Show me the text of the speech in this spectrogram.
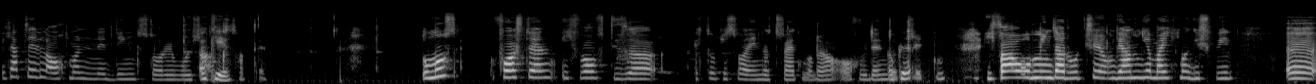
ich erzähle auch mal eine Ding-Story, wo ich Okay. Angst hatte. Du musst vorstellen, ich war auf dieser Ich glaube, das war in der zweiten oder auch wieder in der Okay. dritten. Ich war oben in der Rutsche und wir haben hier manchmal gespielt. Äh,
